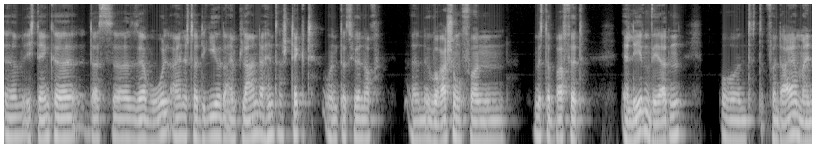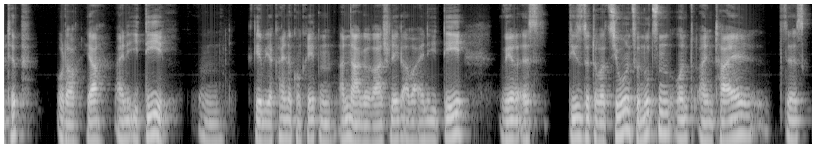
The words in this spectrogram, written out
Ähm, ich denke, dass äh, sehr wohl eine Strategie oder ein Plan dahinter steckt und dass wir noch eine Überraschung von Mr. Buffett erleben werden. Und von daher mein Tipp oder ja, eine Idee, ähm, gebe ja keine konkreten Anlageratschläge, aber eine Idee wäre es, diese Situation zu nutzen und einen Teil des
